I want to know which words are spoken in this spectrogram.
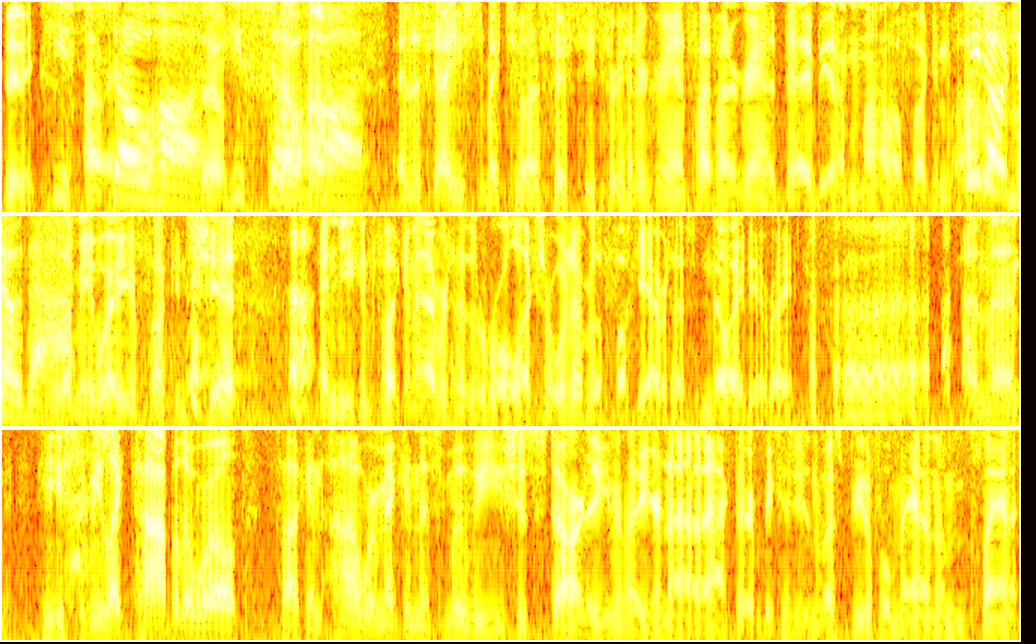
Did he? He's right. so hot. He's still so hot. And this guy used to make 250, 300 grand, 500 grand a day being a model. Fucking. We don't know that. Let me wear your fucking shit, and you can fucking advertise a Rolex or whatever the fuck you advertise. No idea, right? and then he used to be like top of the world. Fucking. Oh, we're making this movie. You should star in it, even though you're not an actor, because you're the most beautiful man on the planet.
